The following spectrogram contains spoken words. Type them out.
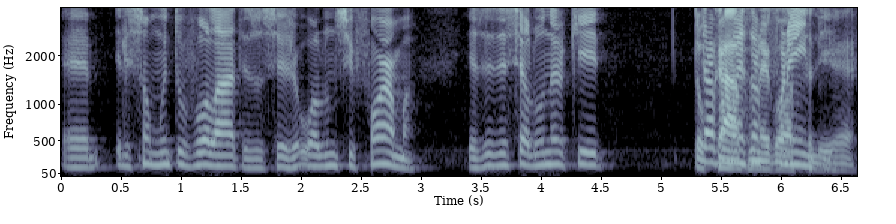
é, eles são muito voláteis, ou seja, o aluno se forma e às vezes esse aluno é o que estava mais à frente. Ali, é.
